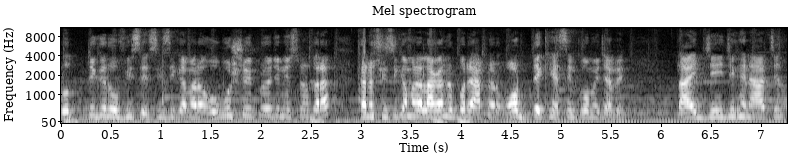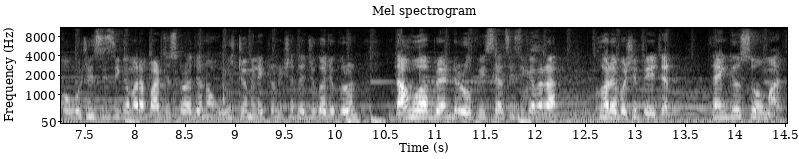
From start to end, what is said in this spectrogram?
প্রত্যেকের অফিসে সিসি ক্যামেরা অবশ্যই প্রয়োজন ইনস্টল করা, কারণ সিসি ক্যামেরা লাগানোর পরে আপনার অর্ধেক হ্যাসেল কমে যাবে। তাই যেই যেখানে আছেন, অবশ্যই সিসি ক্যামেরা পারচেস করার জন্য উইজডম ইলেকট্রনিক্স সাথে যোগাযোগ করুন। দাহুয়া ব্র্যান্ডের অফিসিয়াল সিসি ক্যামেরা ঘরে বসে পেয়ে যান। থ্যাংক ইউ সো মাচ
